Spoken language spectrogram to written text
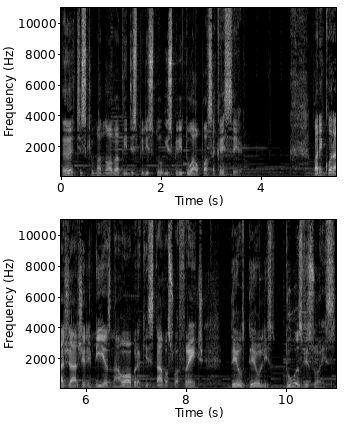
antes que uma nova vida espiritual possa crescer. Para encorajar Jeremias na obra que estava à sua frente, Deus deu-lhes duas visões.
